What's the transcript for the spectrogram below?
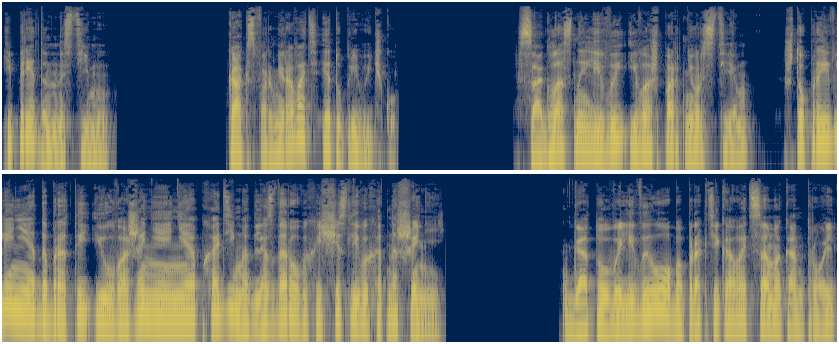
и преданность ему. Как сформировать эту привычку? Согласны ли вы и ваш партнер с тем, что проявление доброты и уважения необходимо для здоровых и счастливых отношений? Готовы ли вы оба практиковать самоконтроль,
